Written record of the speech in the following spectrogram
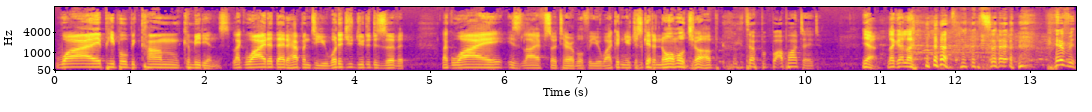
why people become comedians. Like why did that happen to you? What did you do to deserve it? Like why is life so terrible for you? Why couldn't you just get a normal job? It's a- apartheid. Yeah, like like Every,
